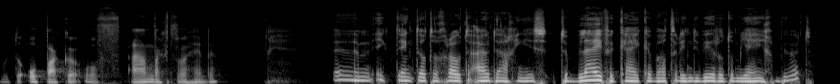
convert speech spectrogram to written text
moeten oppakken of aandacht voor hebben? Ehm, ik denk dat de grote uitdaging is te blijven kijken wat er in de wereld om je heen gebeurt.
